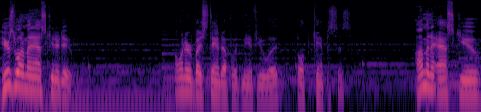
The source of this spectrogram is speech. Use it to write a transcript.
Here's what I'm going to ask you to do. I want everybody to stand up with me if you would, both campuses. I'm going to ask you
